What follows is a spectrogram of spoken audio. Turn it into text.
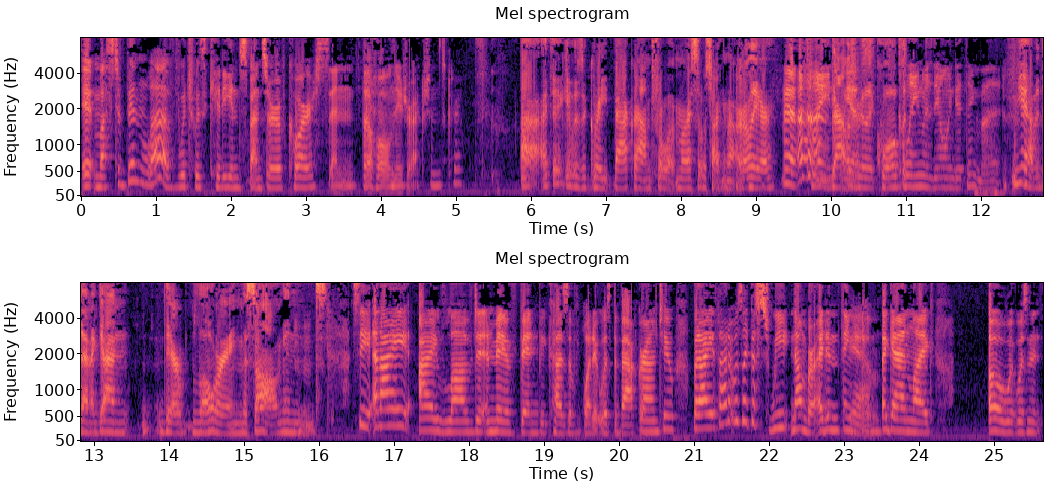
It Must Have Been Love, which was Kitty and Spencer, of course, and the whole New Directions crew? Uh, I think it was a great background for what Marissa was talking about earlier. Plain. That was Yes. really cool. But Plain was the only good thing about it. yeah, but then again, they're lowering the song, and See, and I I loved it, and may have been because of what it was the background to. But I thought it was like a sweet number. I didn't think Yeah. again like, oh, it wasn't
